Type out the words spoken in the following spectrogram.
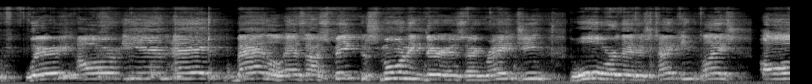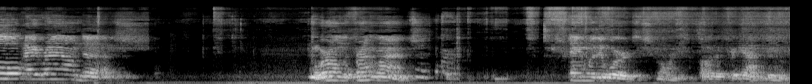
We are in a battle. As I speak this morning, there is a raging war that is taking place all around us. We're on the front lines. Stand with the words this morning. I forgot, didn't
